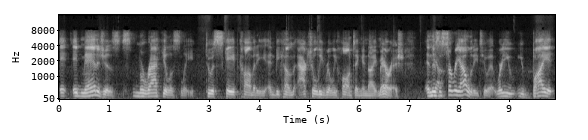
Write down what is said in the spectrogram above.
it, it manages miraculously to escape comedy and become actually really haunting and nightmarish. And there's Yeah. a surreality to it where you, you buy it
